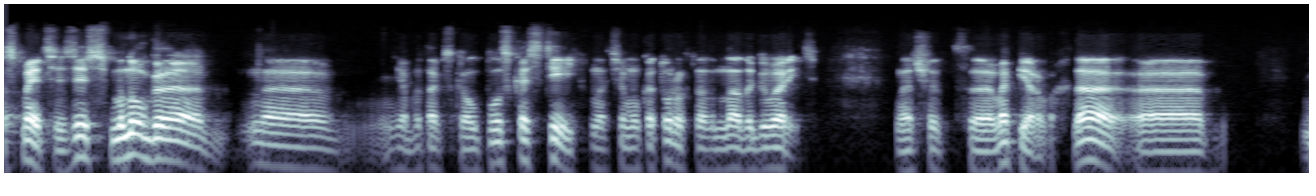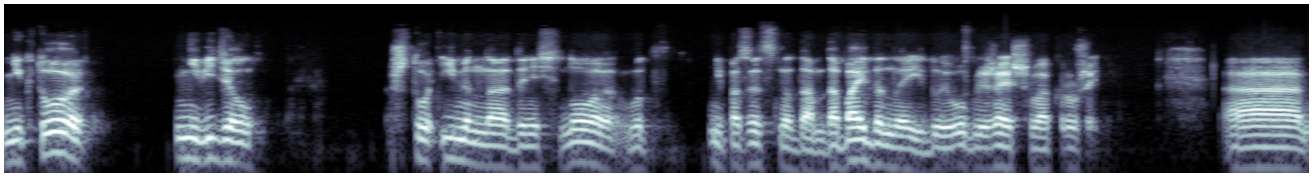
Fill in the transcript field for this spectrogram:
смотрите, здесь много, э, я бы так сказал, плоскостей, на тему которых надо, надо говорить. Значит, э, во-первых, да, э, никто не видел что именно донесено вот непосредственно там, до Байдена и до его ближайшего окружения. А,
